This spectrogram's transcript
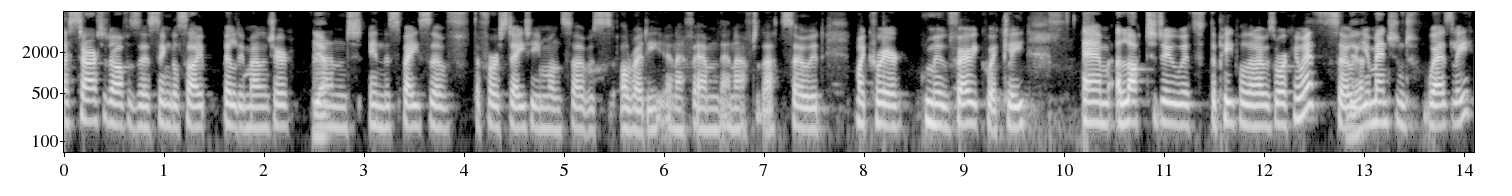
I started off as a single site building manager, yeah. and in the space of the first eighteen months, I was already an FM. Then after that, so it my career moved very quickly. Um, a lot to do with the people that I was working with. So you mentioned Wesley.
